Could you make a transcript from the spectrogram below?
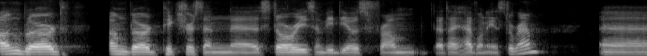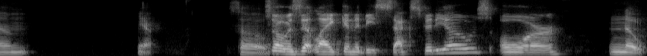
unblurred, unblurred pictures and uh, stories and videos from that I have on Instagram. Um, yeah. So, So is it like going to be sex videos, or no,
